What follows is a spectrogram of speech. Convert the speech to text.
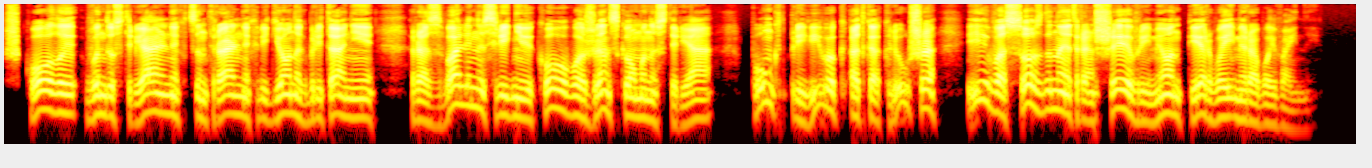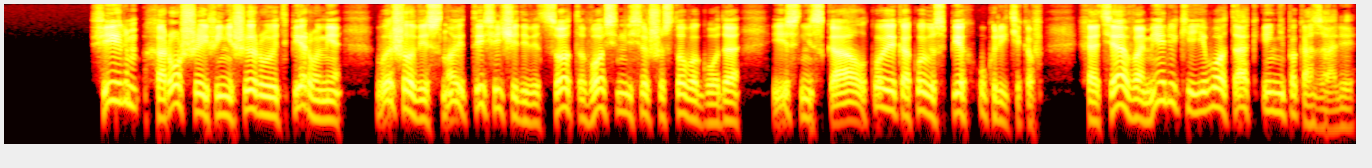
школы в индустриальных центральных регионах Британии, развалины средневекового женского монастыря, пункт прививок от коклюша и воссозданная траншея времен Первой мировой войны. Фильм «Хорошие финишируют первыми» вышел весной 1986 года и снискал кое-какой успех у критиков, хотя в Америке его так и не показали.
